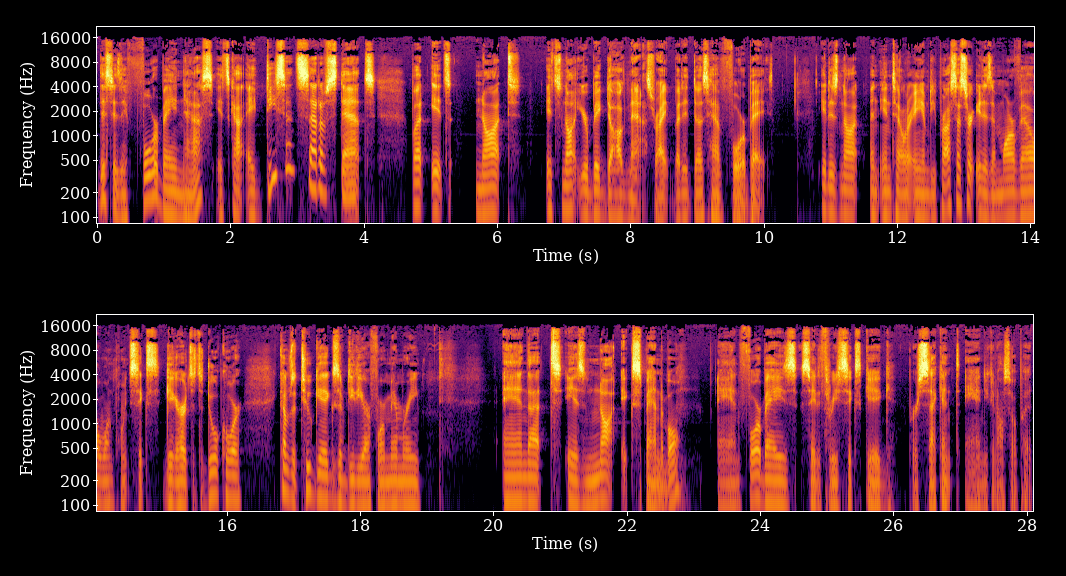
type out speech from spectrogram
This is a four bay NAS. It's got a decent set of stats, but it's not it's not your big dog NAS, right? But it does have four bays. It is not an Intel or AMD processor. It is a Marvell 1.6 gigahertz. It's a dual core. It comes with two gigs of DDR4 memory, and that is not expandable. And four bays, say to 3 6 gig per second, and you can also put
